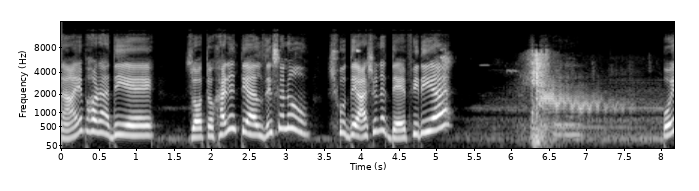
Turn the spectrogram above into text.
নাই ভরা দিয়ে। যতখানি তেল দিছেন সুদে আসলে দে ফিরিয়ে। ওই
